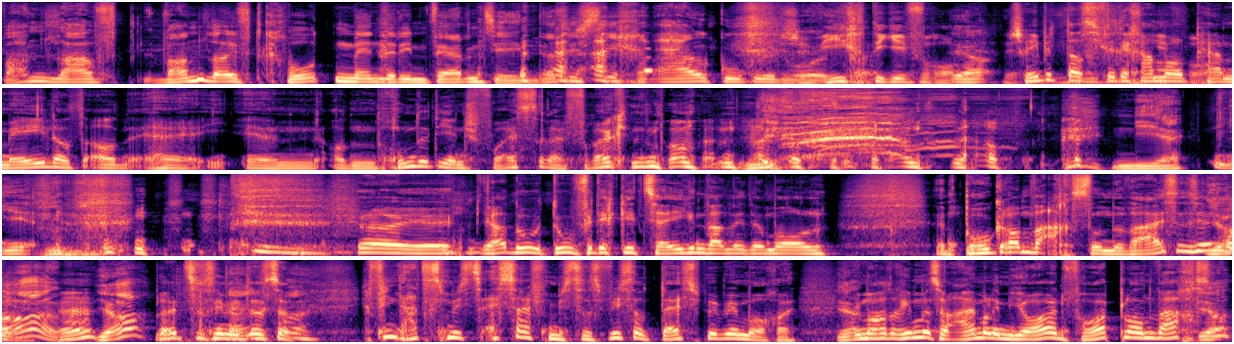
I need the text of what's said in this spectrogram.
wann, läuft, wann läuft Quotenmänner im Fernsehen? Das ist sicher auch gegoogelt worden. Wichtige Frage. Ja. Schreibt das vielleicht auch mal per Mail an, an, äh, ähm, an den Kundendienst von SRF. Fragen mal, wann das läuft. Nie. Ja. ja, ja. ja, du, du vielleicht gibt es ja irgendwann wieder mal einen Programmwechsel, man weiß es ja, Ja, nicht. hä? ja, Plötzlich sind wir das so. Ich finde, das müsste, SRF müsste das wie so die SBB machen. Ja. Die machen doch immer so einmal im Jahr einen Fahrplanwechsel. Ja.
